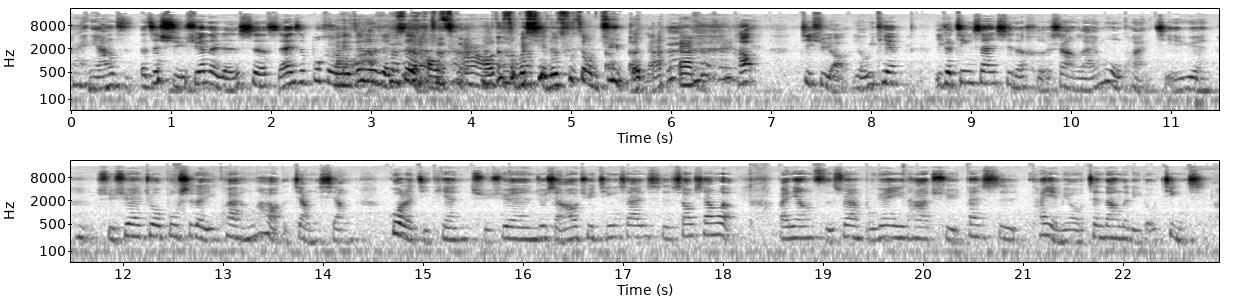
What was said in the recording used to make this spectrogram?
白娘子，呃，这许宣的人设实在是不好、啊，对，这个人设好差哦，这怎么写得出这种剧本啊？好，继续哦。有一天，一个金山寺的和尚来募款结缘，许宣就布施了一块很好的酱香。过了几天，许宣就想要去金山寺烧香了。白娘子虽然不愿意他去，但是他也没有正当的理由禁止嘛，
